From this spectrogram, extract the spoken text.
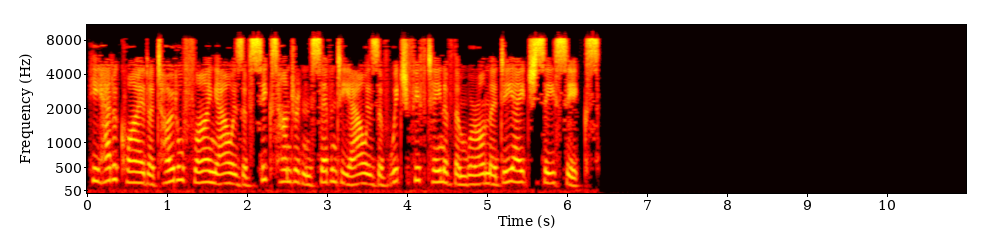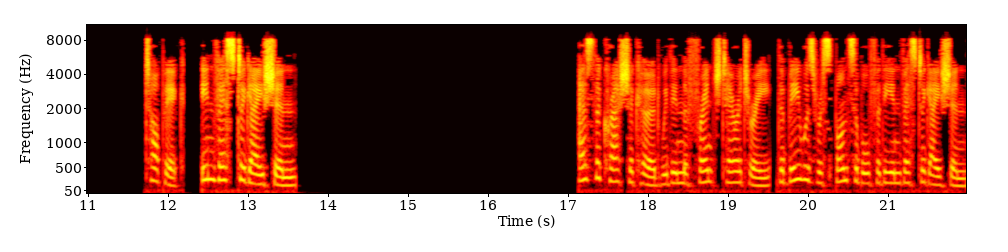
He had acquired a total flying hours of 670 hours of which 15 of them were on the DHC-6. Topic: Investigation. As the crash occurred within the French territory, the B was responsible for the investigation.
